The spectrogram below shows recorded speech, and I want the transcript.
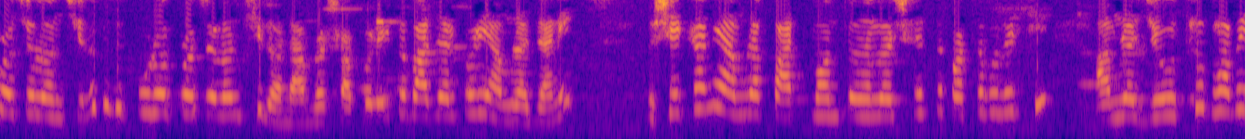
প্রচলন ছিল, কিন্তু পুরো প্রচলন ছিল না। আমরা সকলেই তো বাজার করি, আমরা জানি। তো সেখানে আমরা পাট মন্ত্রণালয়ের সাথে কথা বলেছি। আমরা যৌথভাবে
